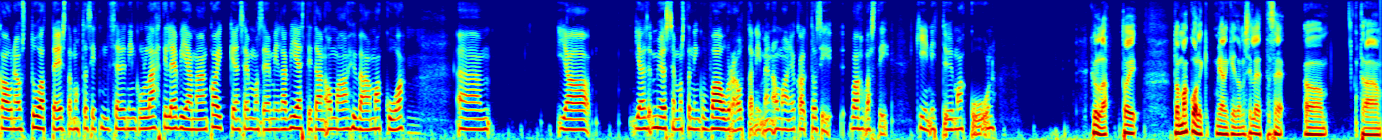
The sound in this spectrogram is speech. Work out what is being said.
kauneustuotteista, mutta sitten se niin kuin lähti leviämään kaikkeen semmoiseen, millä viestitään omaa hyvää makua. Mm. Öm, ja, ja myös semmoista niin kuin vaurautta nimenomaan, joka tosi vahvasti kiinnittyy makuun. Kyllä, toi, toi maku oli mielenkiintoinen sille, että se tämä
